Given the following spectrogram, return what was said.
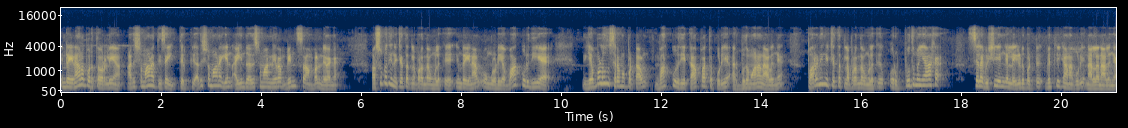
இன்றைய நாளை பொறுத்தவரையிலையும் அதிர்ஷ்டமான திசை தெற்கு அதிர்ஷ்டமான எண் ஐந்து அதிர்ஷ்டமான நிறம் வெண் சாம்பல் நிறங்க. அசுபதி நட்சத்திரத்தில் பிறந்தவங்களுக்கு இன்றைய நாள் உங்களுடைய வாக்குறுதியை எவ்வளவு சிரமப்பட்டாலும் வாக்குறுதியை காப்பாற்றக்கூடிய அற்புதமான நாளுங்க. பரணி நட்சத்திரத்தில் பிறந்தவங்களுக்கு ஒரு புதுமையாக சில விஷயங்களில் ஈடுபட்டு வெற்றி காணக்கூடிய நல்ல நாளுங்க.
